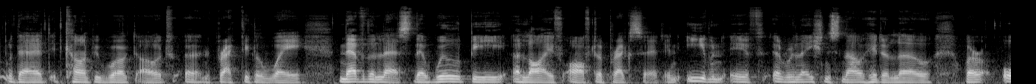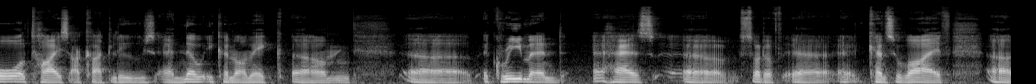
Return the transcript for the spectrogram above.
that it can't be worked out in a practical way. Nevertheless, there will be a life after Brexit, and even if relations now hit a low, where all ties are cut loose and no economic um, uh, agreement has uh, sort of uh, uh, can survive, uh,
